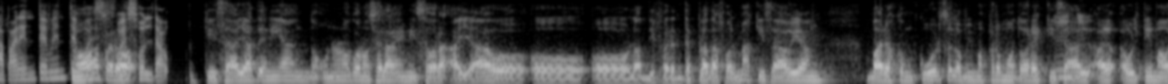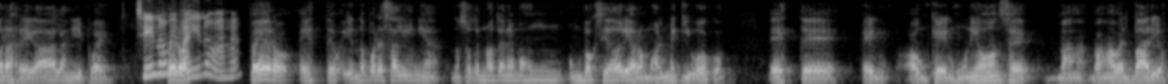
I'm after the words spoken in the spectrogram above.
aparentemente pues, fue soldado. Quizá ya tenían, uno no conoce las emisoras allá o, las diferentes plataformas, quizá habían varios concursos, los mismos promotores quizás a, última hora regalan y pues... Sí, no, me imagino, ajá. Pero, este, yendo por esa línea, nosotros no tenemos un, boxeador y a lo mejor me equivoco, este, en, aunque en junio 11 van, van a haber varios,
